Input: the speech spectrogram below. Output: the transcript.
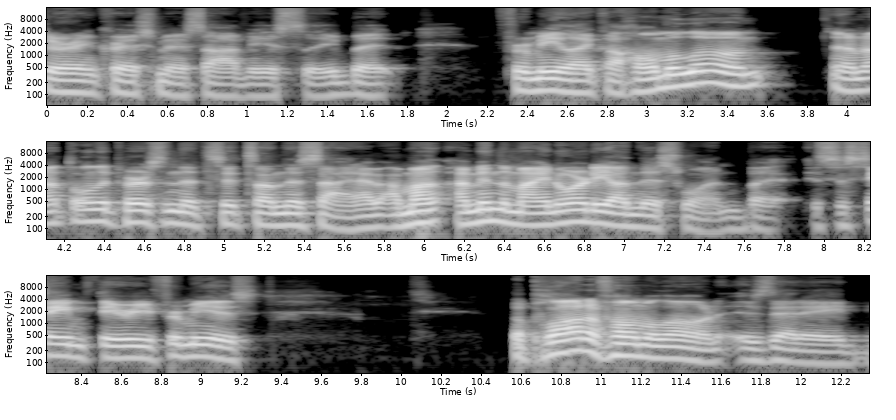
during Christmas, obviously. But for me, like a Home Alone, and I'm not the only person that sits on this side. I'm I'm in the minority on this one, but it's the same theory for me. Is the plot of Home Alone is that a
